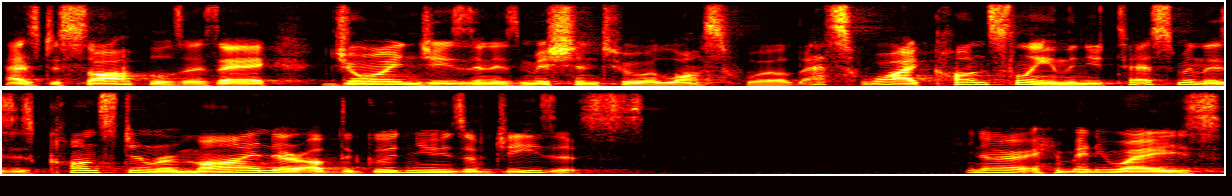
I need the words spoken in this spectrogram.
as disciples as they join Jesus in his mission to a lost world. That's why constantly in the New Testament there's this constant reminder of the good news of Jesus. You know, in many ways,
